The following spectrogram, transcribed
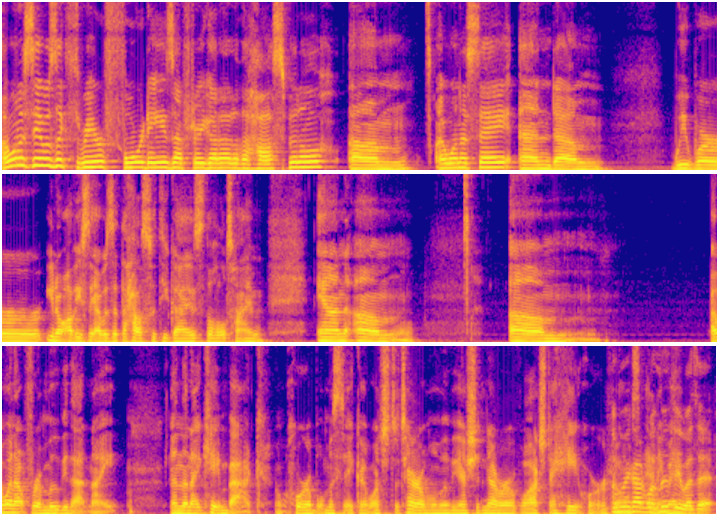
I want to say it was like three or four days after he got out of the hospital. Um, I want to say, and um, we were, you know, obviously I was at the house with you guys the whole time, and um, um, I went out for a movie that night. And then I came back. Horrible mistake. I watched a terrible movie I should never have watched. I hate horror films. Oh my god, what anyway. movie was it?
